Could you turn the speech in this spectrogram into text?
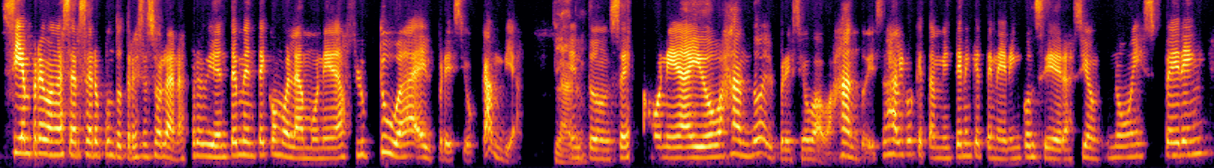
Siempre van a ser 0.13 solanas, pero evidentemente como la moneda fluctúa, el precio cambia. Entonces, la moneda ha ido bajando, el precio va bajando. Y eso es algo que también tienen que tener en consideración. No esperen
